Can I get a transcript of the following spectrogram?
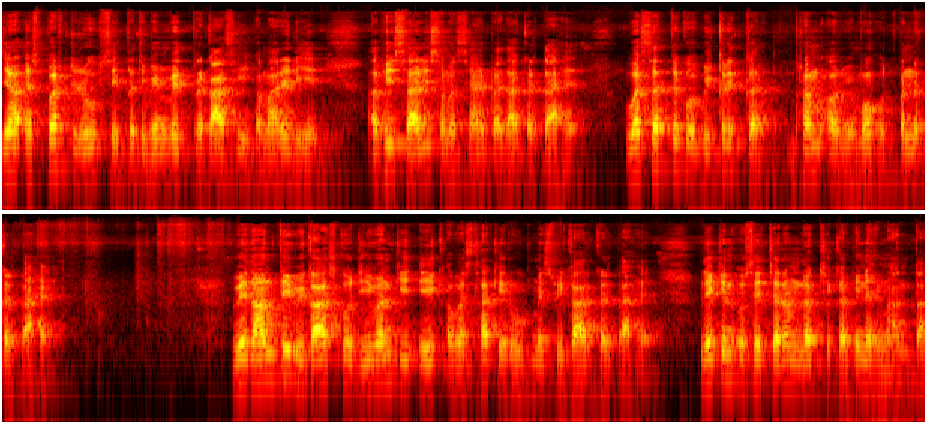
यह स्पष्ट रूप से प्रतिबिंबित प्रकाश ही हमारे लिए अभी सारी समस्याएँ पैदा करता है। वह सत्य को विकृत कर भ्रम और विमोह उत्पन्न करता है। वेदांती विकास को जीवन की एक अवस्था के रूप में स्वीकार करता है, लेकिन उसे चरम लक्ष्य कभी नहीं मानता।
